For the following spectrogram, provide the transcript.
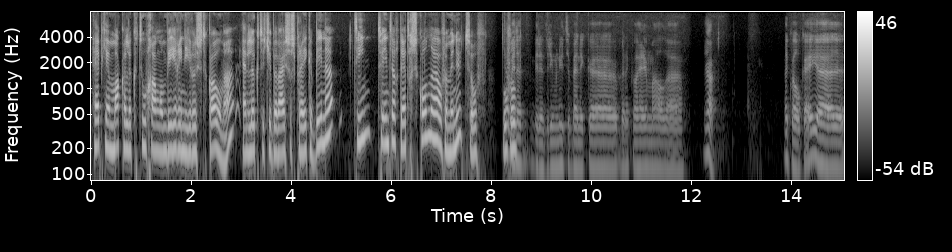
Heb je een makkelijke toegang om weer in die rust te komen? En lukt het je bij wijze van spreken binnen 10, 20, 30 seconden of een minuut? Of hoeveel? binnen, binnen, drie minuten ben ik, uh, ben ik wel helemaal, uh, ja, ben ik wel oké. Okay. Uh,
